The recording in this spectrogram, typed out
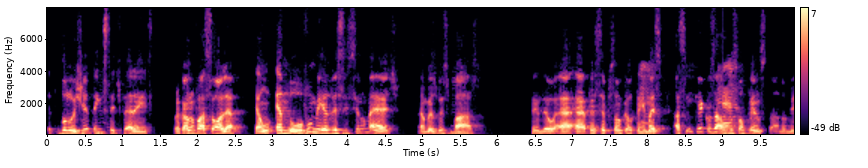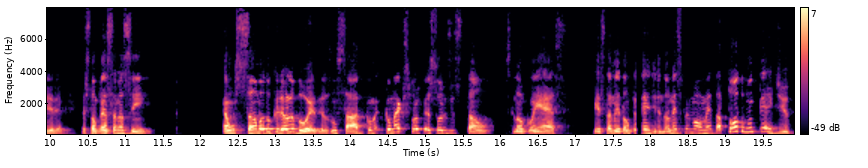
A metodologia tem que ser diferente. Porque ela não fala assim, olha, é, um, é novo mesmo esse ensino médio, é o mesmo espaço. Entendeu? É, é, a percepção que eu tenho. Mas, assim, o que, que os alunos é. estão pensando, Miriam? Eles estão pensando assim, é um samba do crioulo doido, eles não sabem. Como, como é que os professores estão, os que não conhecem? Eles também estão perdidos. Então, nesse primeiro momento, está todo mundo perdido.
